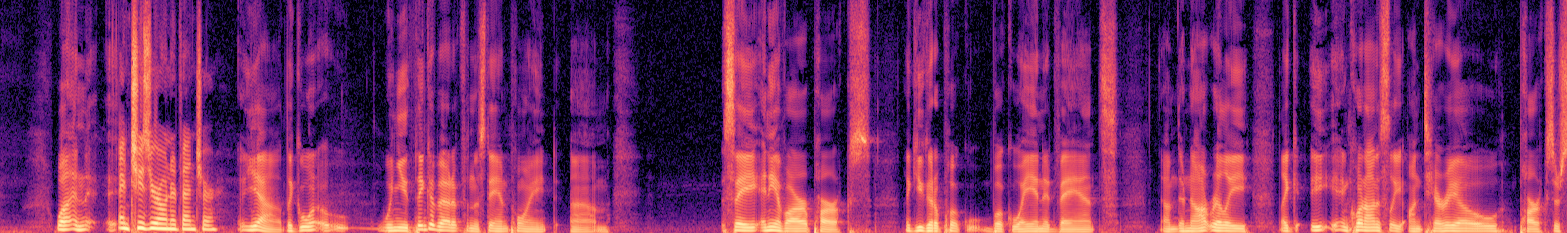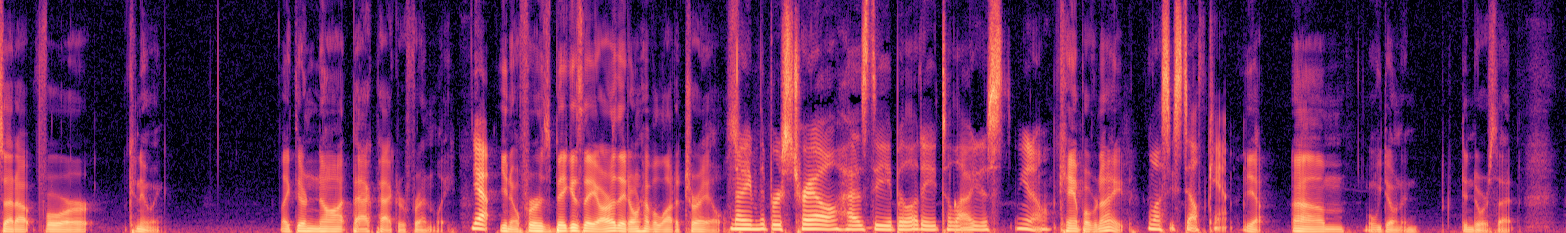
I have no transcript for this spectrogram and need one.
Well, and and choose your own adventure. Yeah, like wh- when you think about it from the standpoint, um, say any of our parks, like you got to book book way in advance. Um, they're not really like, and quite honestly, Ontario parks are set up for canoeing. Like they're not backpacker friendly. Yeah. You know, for as big as they are, they don't have a lot of trails. Not even the Bruce Trail has the ability to allow you to, you know, Camp overnight. unless you stealth camp. Yeah. Um, well, we don't en- endorse that.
